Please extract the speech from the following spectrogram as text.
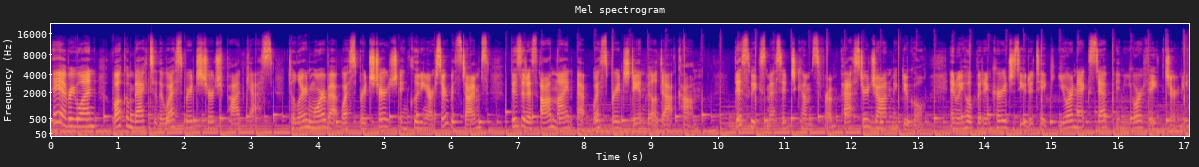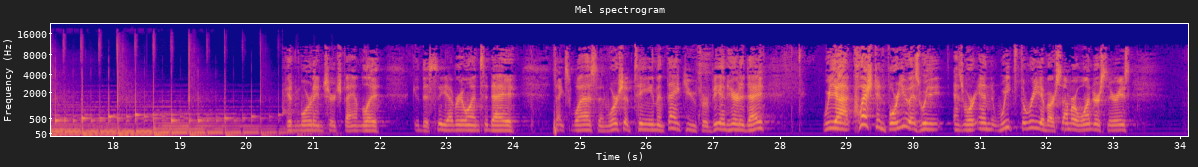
Hey everyone, welcome back to the Westbridge Church podcast. To learn more about Westbridge Church, including our service times, visit us online at westbridgedanville.com. This week's message comes from Pastor John McDougall, and we hope it encourages you to take your next step in your faith journey. Good morning, church family. Good to see everyone today. Thanks, Wes and worship team, and thank you for being here today. We uh, question for you as we as we're in week three of our Summer Wonder series.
